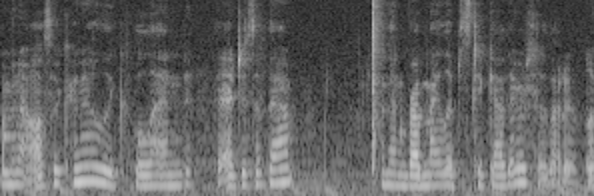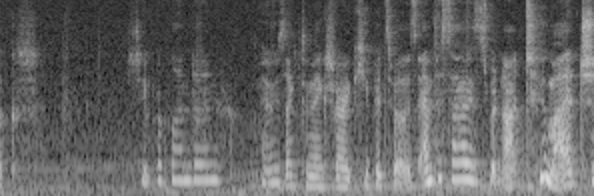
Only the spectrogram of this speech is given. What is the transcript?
I'm gonna also kind of like blend the edges of that and then rub my lips together so that it looks super blended. I always like to make sure Cupid's bow is emphasized but not too much.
